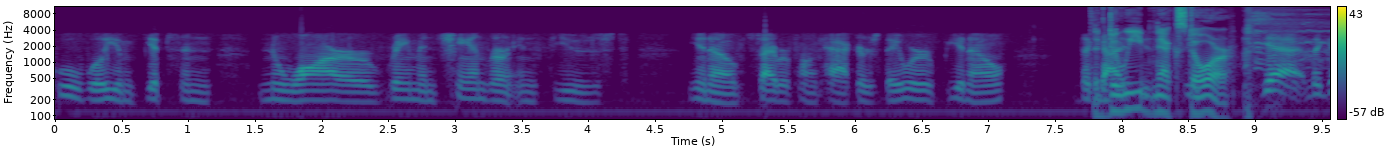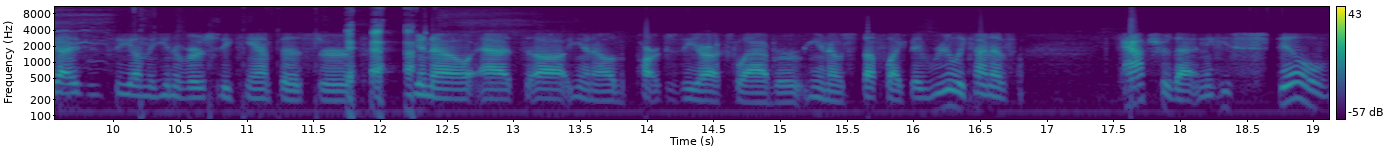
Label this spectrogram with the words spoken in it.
cool William Gibson noir Raymond Chandler infused, you know, cyberpunk hackers. They were, you know, the, the dweeb next see, door. yeah, the guys you'd see on the university campus or you know at uh, you know the PARC Xerox lab or you know stuff like. They really kind of capture that, and he's still,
